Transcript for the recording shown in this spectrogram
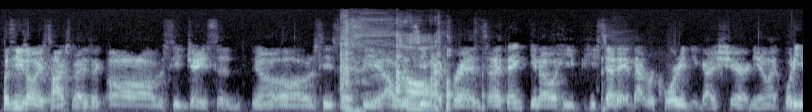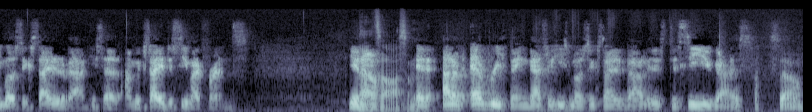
Because he's always talks about. It. He's like, oh, I want to see Jason. You know, oh, I want to see Sophia. I want to see my oh. friends. And I think you know he he said it in that recording you guys shared. You know, like, what are you most excited about? And he said, I'm excited to see my friends. You know, That's awesome. And out of everything, that's what he's most excited about is to see you guys. So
